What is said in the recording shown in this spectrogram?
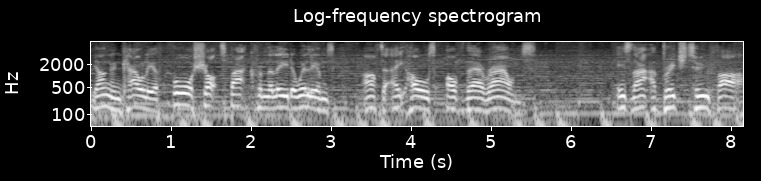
Young and Cowley are four shots back from the leader Williams after eight holes of their rounds. Is that a bridge too far?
